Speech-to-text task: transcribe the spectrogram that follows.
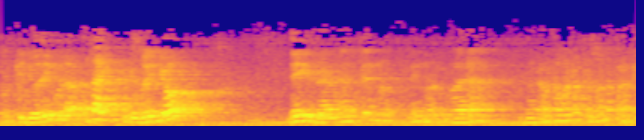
porque yo digo la verdad, porque soy yo, de realmente no, de- no- no era, no era una buena persona para mí.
